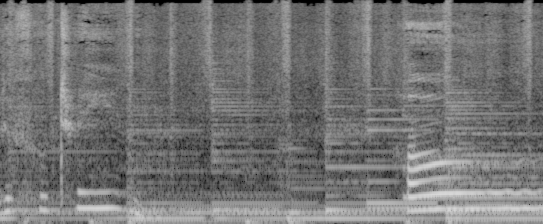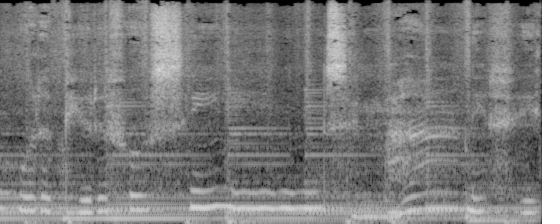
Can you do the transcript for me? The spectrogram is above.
Beautiful dream. Oh, what a beautiful scene. C'est magnifique.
